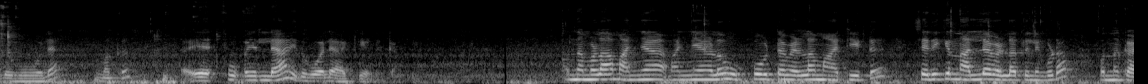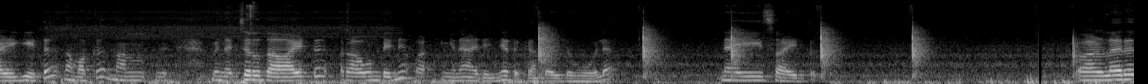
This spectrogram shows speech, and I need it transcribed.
ഇതുപോലെ നമുക്ക് എല്ലാം ഇതുപോലെ ആക്കിയെടുക്കാം. നമ്മൾ ആ മഞ്ഞ മഞ്ഞളും ഉപ്പും ഇട്ട വെള്ളം മാറ്റിയിട്ട് ശരിക്കും നല്ല വെള്ളത്തിലും കൂടെ ഒന്ന് കഴുകിയിട്ട് നമുക്ക് നന്ന പിന്നെ ചെറുതായിട്ട് റൗണ്ടിന് ഇങ്ങനെ അരിഞ്ഞെടുക്കാം. ഇതുപോലെ നൈസായിട്ട്. വളരെ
